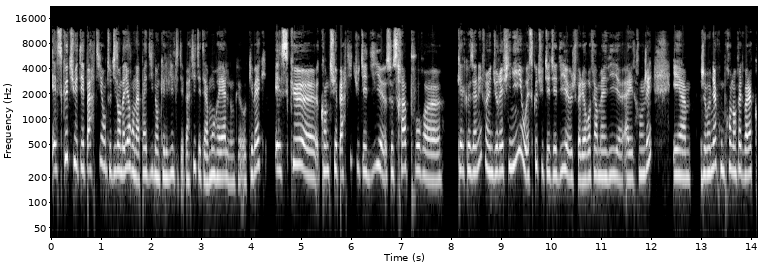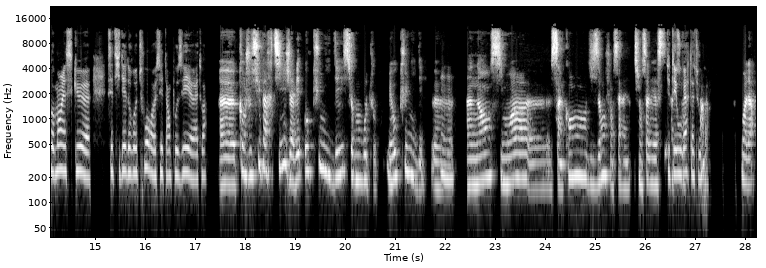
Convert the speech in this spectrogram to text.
est-ce que tu étais partie en te disant d'ailleurs, on n'a pas dit dans quelle ville tu étais partie, tu étais à Montréal, donc au Québec. Est-ce que quand tu es partie, tu t'es dit ce sera pour quelques années, enfin une durée finie, ou est-ce que tu t'étais dit je vais aller refaire ma vie à l'étranger? Et j'aimerais bien comprendre en fait, voilà, comment est-ce que cette idée de retour s'est imposée à toi? Euh, quand je suis partie, j'avais aucune idée sur mon retour, mais aucune idée. Euh, mhm. un an, six mois, euh, cinq ans, dix ans, j'en sais rien. J'en savais. Tu étais ouverte à tout. Quoi. Voilà.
